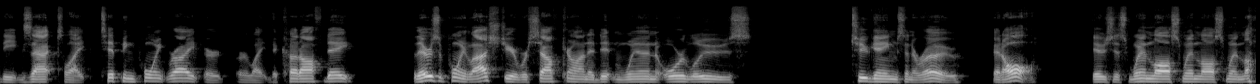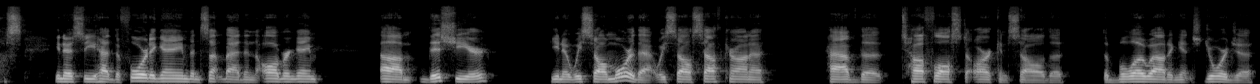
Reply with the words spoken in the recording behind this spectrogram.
the exact like tipping point right or or like the cutoff date, but there was a point last year where South Carolina didn't win or lose two games in a row at all. It was just win loss win loss win loss. You know, so you had the Florida game, then something bad, then the Auburn game um, this year, you know, we saw more of that. We saw South Carolina have the tough loss to Arkansas, the the blowout against Georgia.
